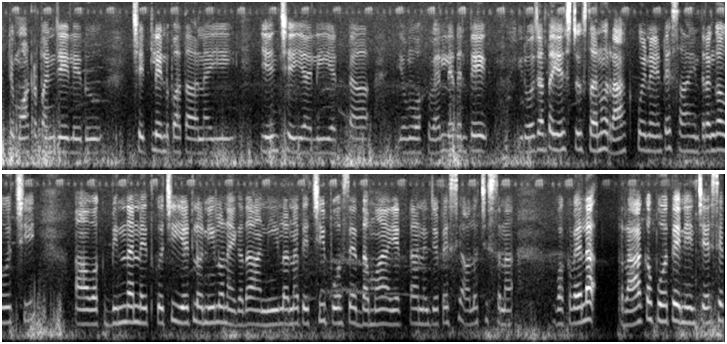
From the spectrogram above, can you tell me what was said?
అంటే మోటార్ పని చేయలేదు చెట్లు ఎండిపోతా ఉన్నాయి ఏం చెయ్యాలి ఎట్టా? ఏమో ఒకవేళ లేదంటే ఈ రోజంతా వేసి చూస్తాను. రాకపోయినాయంటే సాయంత్రంగా వచ్చి ఒక బిందన్న ఎత్తుకొచ్చి ఏట్లో నీళ్ళు ఉన్నాయి కదా ఆ నీళ్ళన్నా తెచ్చి పోసేద్దామా ఎట్టా అని చెప్పేసి ఆలోచిస్తున్నా. ఒకవేళ రాకపోతే నేను చేసే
